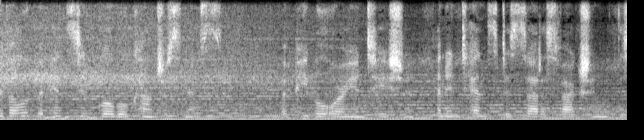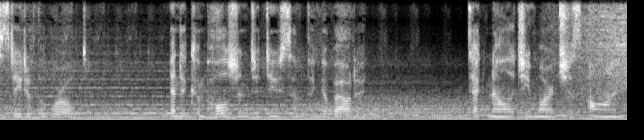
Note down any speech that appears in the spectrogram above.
Develop an instant global consciousness, a people orientation, an intense dissatisfaction with the state of the world, and a compulsion to do something about it. Technology marches on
